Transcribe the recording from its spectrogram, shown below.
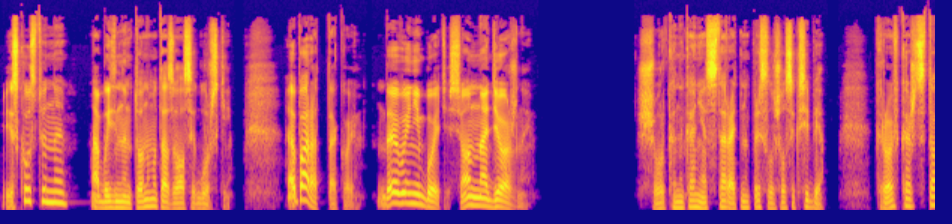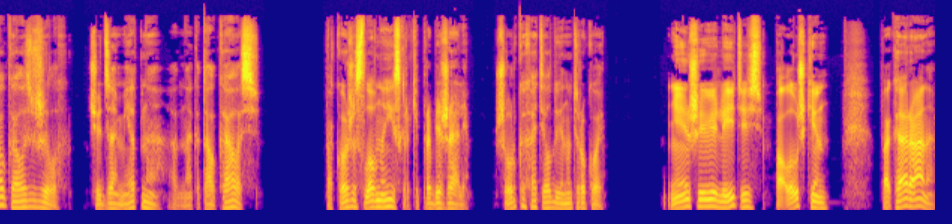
«Искусственное», — обыденным тоном отозвался Гурский. «Аппарат такой. Да вы не бойтесь, он надежный». Шурка, наконец, старательно прислушался к себе. Кровь, кажется, толкалась в жилах. Чуть заметно, однако толкалась. По коже словно искорки пробежали. Шурка хотел двинуть рукой. «Не шевелитесь, Полушкин. Пока рано».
